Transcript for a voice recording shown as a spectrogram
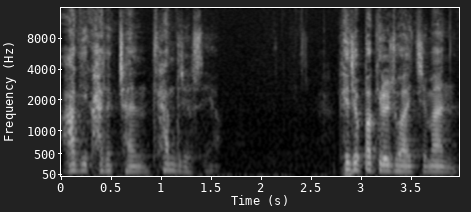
악이 가득 찬 사람들이었어요. 대접받기를 좋아했지만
